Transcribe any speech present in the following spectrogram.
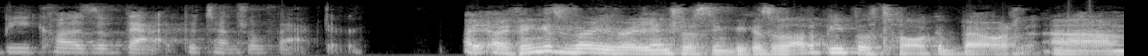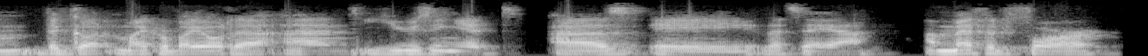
because of that potential factor. I, I think it's very, very interesting because a lot of people talk about um, the gut microbiota and using it as a, let's say, a, a method for,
